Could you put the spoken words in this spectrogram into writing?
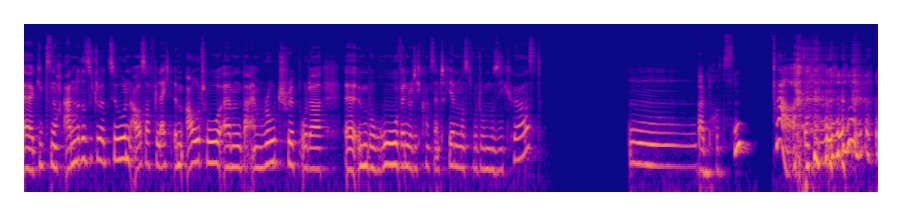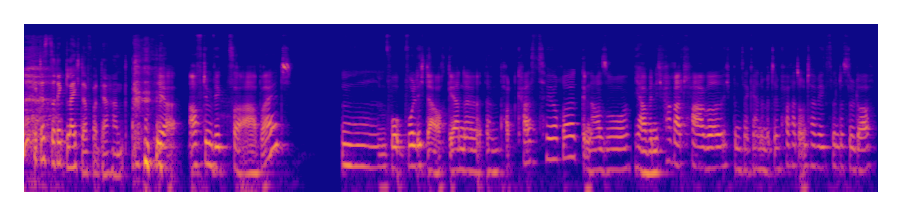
Äh, Gibt es noch andere Situationen, außer vielleicht im Auto, ähm, bei einem Roadtrip oder im Büro, wenn du dich konzentrieren musst, wo du Musik hörst? Mm, beim Putzen. Ja, geht das direkt leichter von der Hand. ja, auf dem Weg zur Arbeit, mm, obwohl ich da auch gerne ähm, Podcasts höre. Genauso, ja, wenn ich Fahrrad fahre. Ich bin sehr gerne mit dem Fahrrad unterwegs in Düsseldorf.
